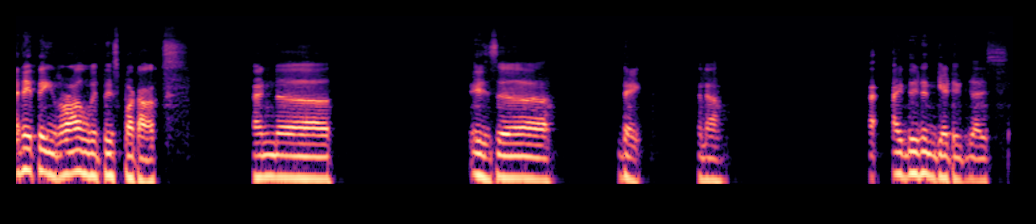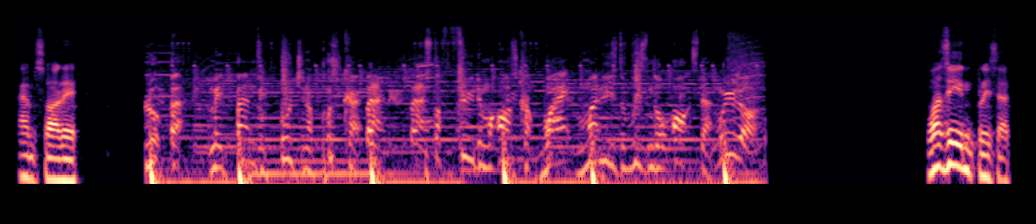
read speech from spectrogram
anything wrong with his buttocks? And uh is uh dick, you know? I, I didn't get it guys. I'm sorry. Look back, made bands and a push cat. Stuff food in my ass crack. Why? Money's the reason don't ask that. Was he in prison?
